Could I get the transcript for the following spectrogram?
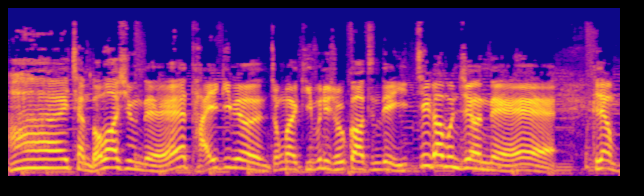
아이, 참, 너무 아쉬운데. 다 이기면 정말 기분이 좋을 것 같은데, 이 찌가 문제였네. 그냥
